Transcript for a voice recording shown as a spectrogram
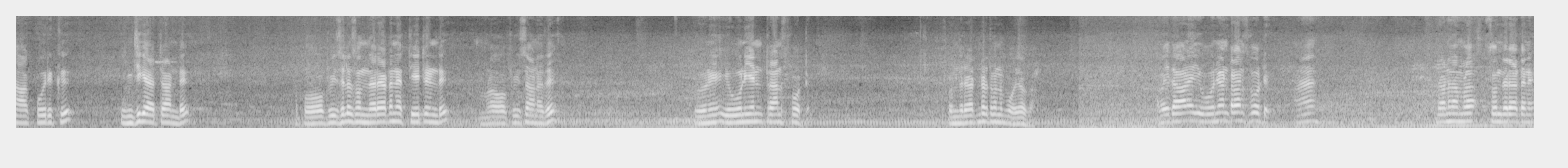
നാഗ്പൂർക്ക് ഇഞ്ചി കയറ്റാണ്ട് അപ്പോൾ ഓഫീസിൽ സുന്ദരേട്ടൻ എത്തിയിട്ടുണ്ട്. നമ്മളെ ഓഫീസാണിത്. Uni union transport. സുന്ദരേട്ടന്റെ അടുത്ത് പോയി നോക്കാം. അപ്പോൾ ഇതാണ് യൂണിയൻ ട്രാൻസ്പോർട്ട്. ഇതാണ് നമ്മളെ സുന്ദരേട്ടന്.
